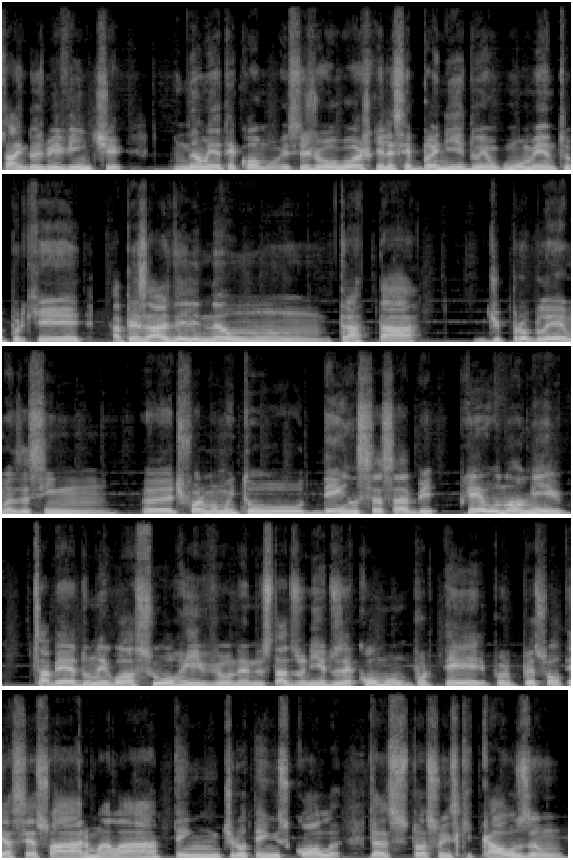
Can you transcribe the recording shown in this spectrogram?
sei lá, em 2020, não ia ter como. Esse jogo, eu acho que ele ia ser banido em algum momento, porque apesar dele não tratar de problemas, assim, ah, de forma muito densa, sabe? Porque o nome, sabe, é de um negócio horrível, né? Nos Estados Unidos é comum, por ter, por o pessoal ter acesso à arma lá, tem tiroteio em escola. Das situações que causam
